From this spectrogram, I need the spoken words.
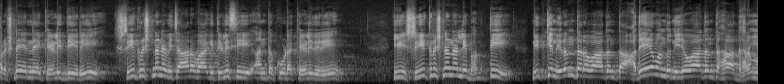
ಪ್ರಶ್ನೆಯನ್ನೇ ಕೇಳಿದ್ದೀರಿ, ಶ್ರೀಕೃಷ್ಣನ ವಿಚಾರವಾಗಿ ತಿಳಿಸಿ ಅಂತ ಕೂಡ ಕೇಳಿದಿರಿ. ಈ ಶ್ರೀಕೃಷ್ಣನಲ್ಲಿ ಭಕ್ತಿ, ನಿತ್ಯ ನಿರಂತರವಾದಂಥ ಅದೇ ಒಂದು ನಿಜವಾದಂತಹ ಧರ್ಮ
